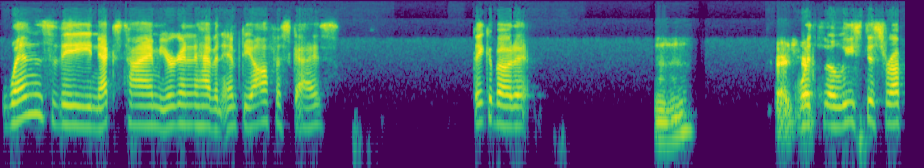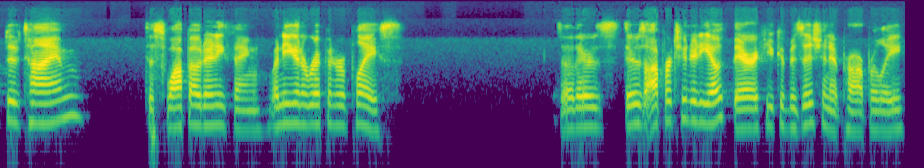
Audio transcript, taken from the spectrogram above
when's the next time you're going to have an empty office, guys? Think about it. Mm-hmm. What's the least disruptive time to swap out anything? When are you going to rip and replace? So there's there's opportunity out there if you can position it properly.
